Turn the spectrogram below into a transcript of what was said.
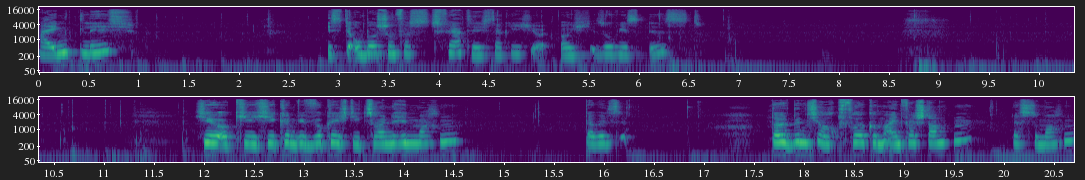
Eigentlich ist der Umbau schon fast fertig, sage ich euch so wie es ist. Hier, okay, hier können wir wirklich die Zäune hinmachen. Damit, damit bin ich auch vollkommen einverstanden, das zu machen.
